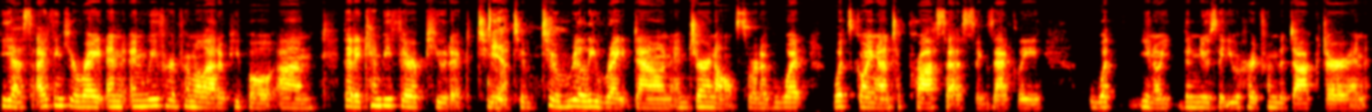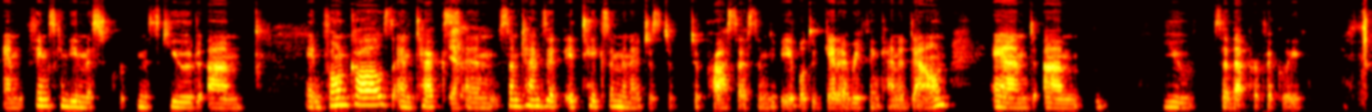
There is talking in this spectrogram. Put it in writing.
Yes, I think you're right, and and we've heard from a lot of people um, that it can be therapeutic to yeah. to to really write down and journal sort of what what's going on to process exactly what you know the news that you heard from the doctor and and things can be mis- miscued um, in phone calls and texts yeah. and sometimes it, it takes a minute just to, to process and to be able to get everything kind of down and um, you said that perfectly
